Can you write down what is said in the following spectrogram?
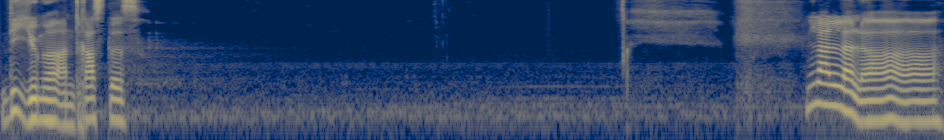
Die Jünger Andrastes. Lalala.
